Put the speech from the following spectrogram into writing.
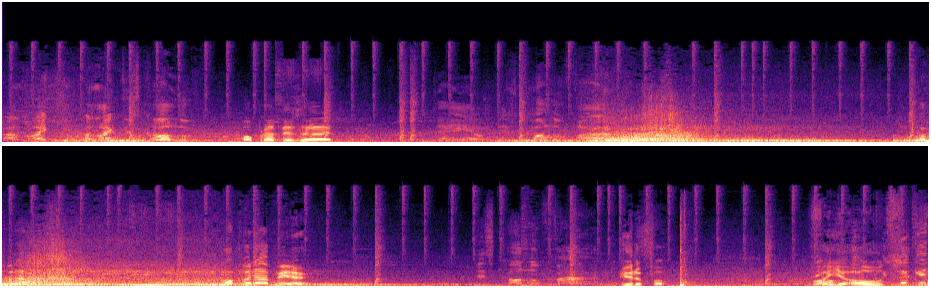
I like it. I like this color. Open up this hood. Damn, this color fine. Open up. Open up here. This color. Beautiful. Bro, For your look, O's. Look at.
